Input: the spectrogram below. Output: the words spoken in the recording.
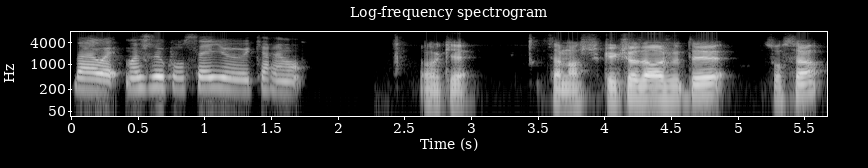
Bah ouais, moi je le conseille euh, carrément. Ok, ça marche. Quelque chose à rajouter sur ça?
